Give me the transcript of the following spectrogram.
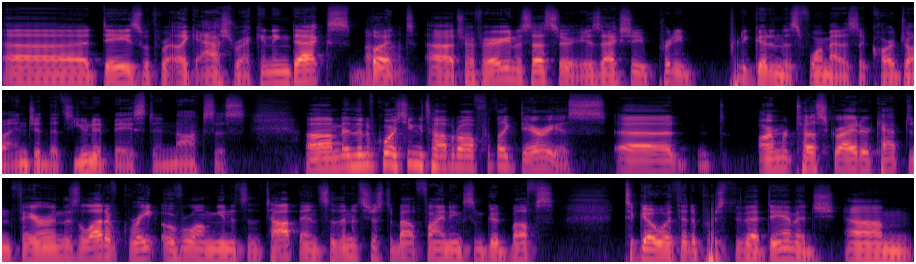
uh, days with like Ashe Reckoning decks. But uh, Trifarian Assessor is actually pretty pretty good in this format as a card draw engine that's unit based in Noxus. Um, and then of course you can top it off with like Darius, uh, Armored Tusk Rider, Captain Farron. There's a lot of great overwhelm units at the top end. So then it's just about finding some good buffs to go with it to push through that damage. Um,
